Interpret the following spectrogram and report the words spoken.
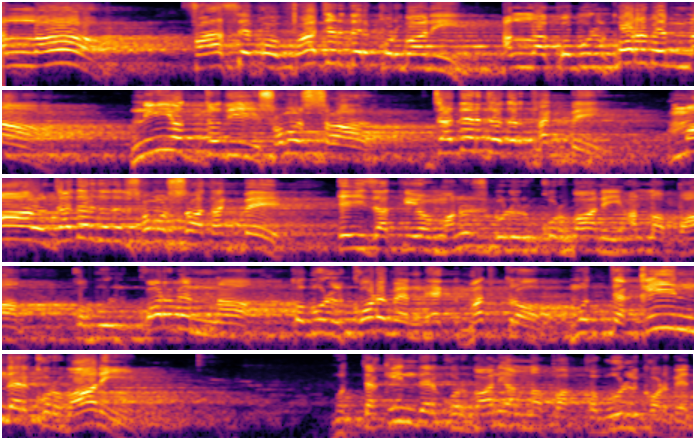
আল্লাহ ফাসেক ও ফাজেরদের কোরবানি আল্লাহ কবুল করবেন না। নিয়ত যদি সমস্যা যাদের যাদের থাকবে, মাল যাদের যাদের সমস্যা থাকবে, এই জাতীয় মানুষগুলোর কোরবানি আল্লাহ পাক কবুল করবেন না। কবুল করবেন একমাত্র মুত্তাকিনদের কোরবানি। মুত্তাকিনদের কোরবানি আল্লাহ পাক কবুল করবেন।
